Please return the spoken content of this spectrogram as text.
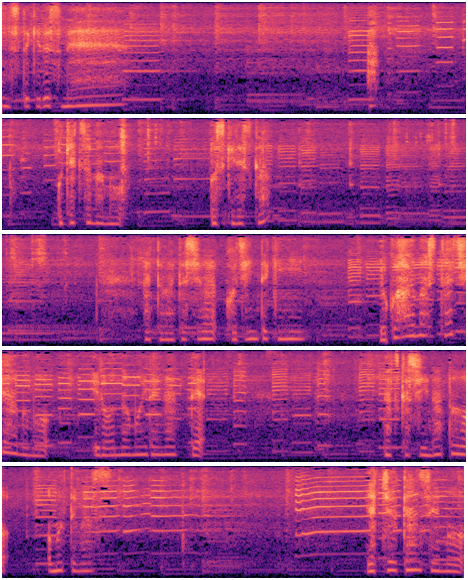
うん、素敵ですね。お客様もお好きですか？あと私は個人的に横浜スタジアムもいろんな思い出があって懐かしいなと思ってます。野球観戦も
